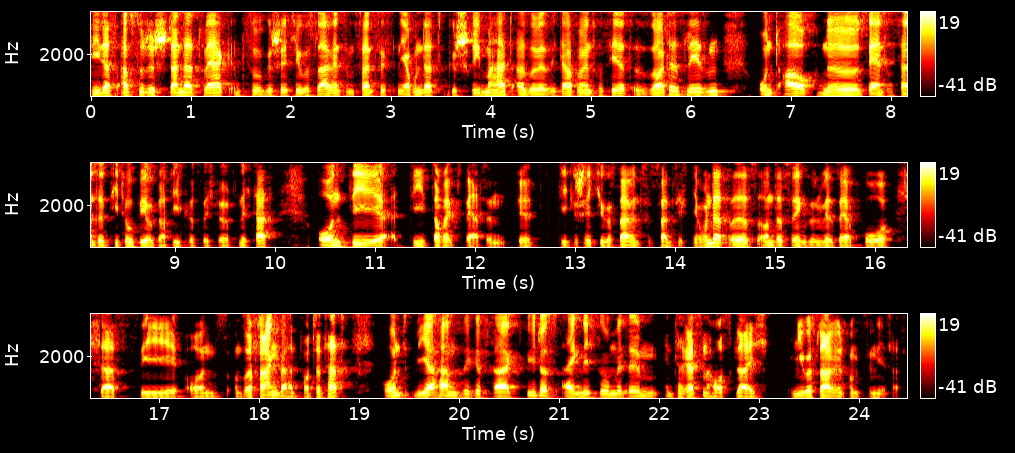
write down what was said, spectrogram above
die das absolute Standardwerk zur Geschichte Jugoslawiens im 20. Jahrhundert geschrieben hat. Also wer sich dafür interessiert, sollte es lesen und auch eine sehr interessante Tito-Biografie kürzlich veröffentlicht hat und die, die Top-Expertin für die Geschichte Jugoslawiens des 20. Jahrhunderts ist. Und deswegen sind wir sehr froh, dass sie uns unsere Fragen beantwortet hat. Und wir haben sie gefragt, wie das eigentlich so mit dem Interessenausgleich in Jugoslawien funktioniert hat.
